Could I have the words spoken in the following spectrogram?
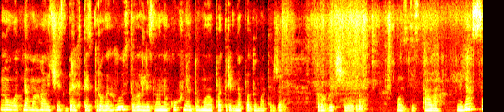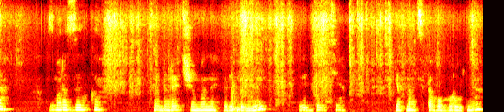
Ну от, намагаючись зберегти здоровий глузд, вилізла на кухню. Думаю, потрібно подумати вже про вечерю. Ось дістала м'ясо з морозилки. Це, до речі, у мене відбивні відбиті 15 грудня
